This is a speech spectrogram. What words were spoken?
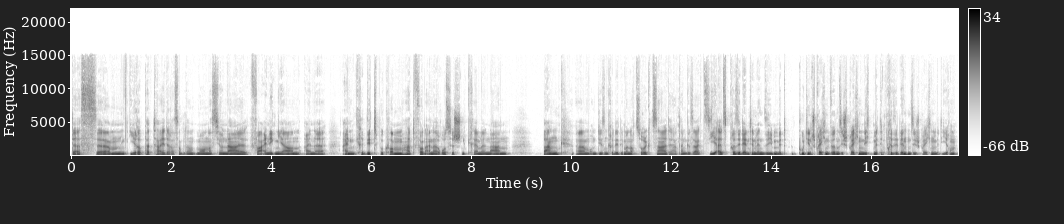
dass ähm, ihre Partei, der Rassemblement National, vor einigen Jahren eine, einen Kredit bekommen hat von einer russischen kremlnahen Bank ähm, und diesen Kredit immer noch zurückzahlt. Er hat dann gesagt, Sie als Präsidentin, wenn Sie mit Putin sprechen würden, Sie sprechen nicht mit dem Präsidenten, Sie sprechen mit Ihrem,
